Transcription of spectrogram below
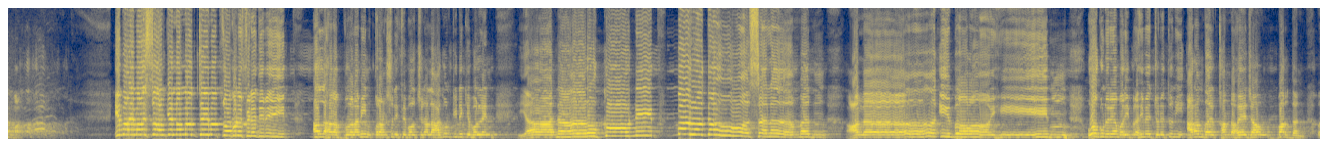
আকবার। ইব্রাহিম আলাইহিসসালামকে নমরুদ যেই মাত্র আগুনে ফেলে দিবি। আল্লাহ রাব্বুল আলামিন কোরআন শরীফে বলছেন, আল্লাহ আগুনটি ডেকে বললেন, ইয়া নারুকুনি বারদাও সালামান আলা ইব্রাহিম। ও আগুনের আমার ইব্রাহিমের জন্য তুমি আরামদায়ক ঠান্ডা হয়ে যাও, বারদান ও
